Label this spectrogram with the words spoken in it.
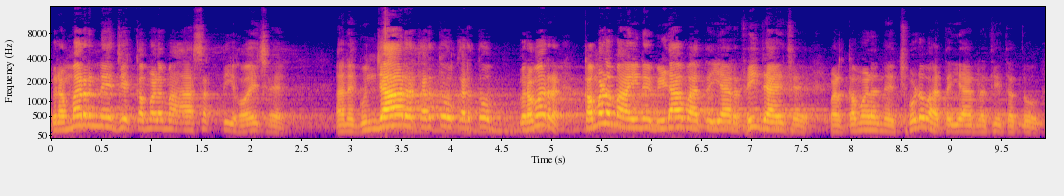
ભ્રમરને જે કમળમાં આસક્તિ હોય છે અને ગુંજાર કરતો કરતો ભ્રમર કમળમાં આવીને બીડાવવા તૈયાર થઈ જાય છે. પણ કમળને છોડવા તૈયાર નથી થતો.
